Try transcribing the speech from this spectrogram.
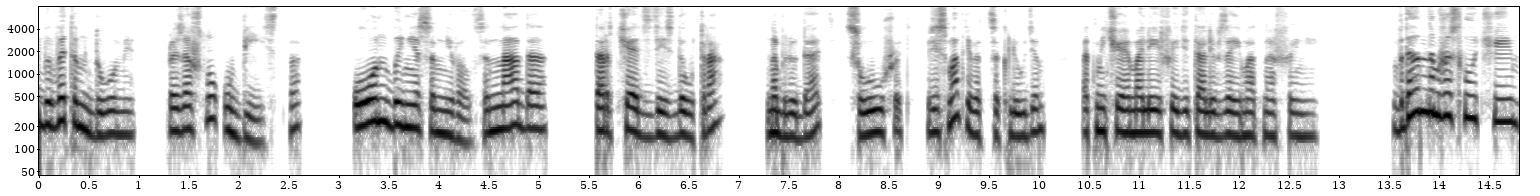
бы в этом доме произошло убийство, он бы не сомневался. Надо торчать здесь до утра, наблюдать, слушать, присматриваться к людям, отмечая малейшие детали взаимоотношений. В данном же случае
